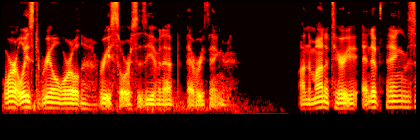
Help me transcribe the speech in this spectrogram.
Or at least real world resources, even if everything on the monetary end of things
